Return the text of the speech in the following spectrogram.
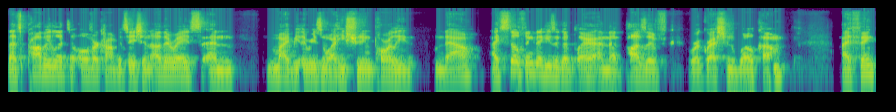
that's probably led to overcompensation other ways, and might be the reason why he's shooting poorly now. I still think that he's a good player, and that positive regression will come. I think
